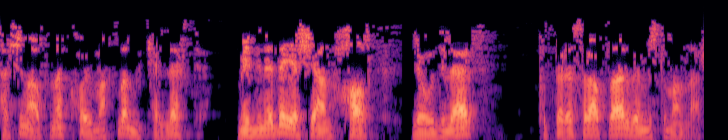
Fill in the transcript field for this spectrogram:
taşın altına koymakla mükellefti. Medine'de yaşayan halk, Yahudiler, putperest Araplar ve Müslümanlar,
